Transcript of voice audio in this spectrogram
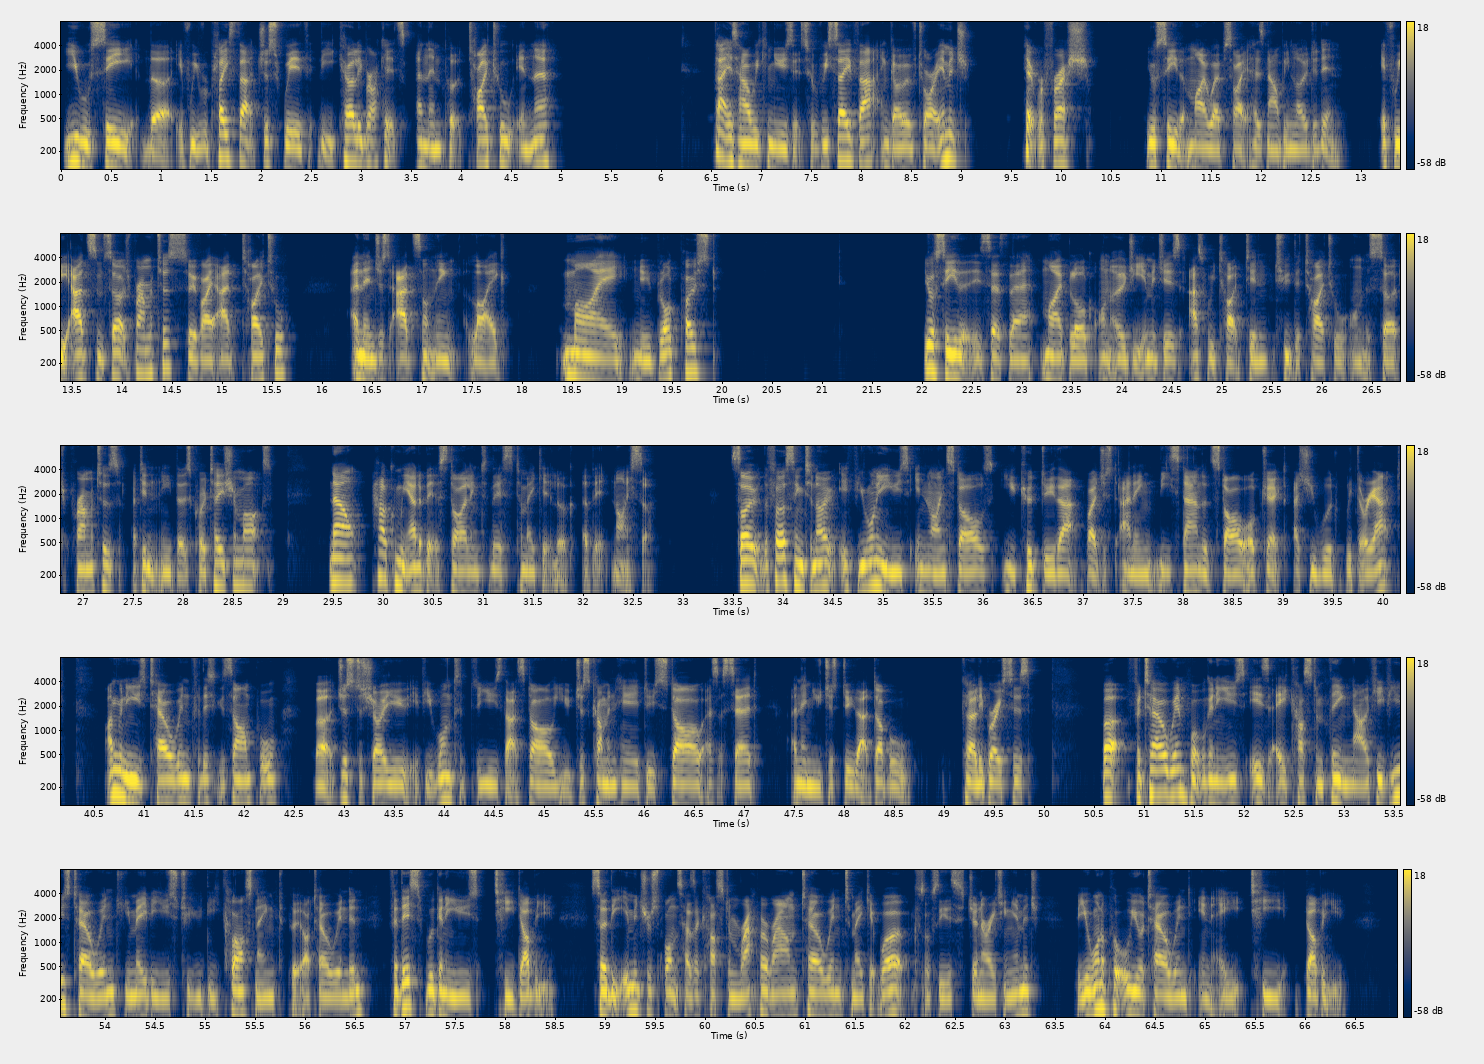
you will see that if we replace that just with the curly brackets and then put title in there, that is how we can use it. So if we save that and go over to our image, hit refresh, you'll see that my website has now been loaded in. If we add some search parameters, so if I add title and then just add something like my new blog post, you'll see that it says there, my blog on OG images as we typed in to the title on the search parameters. I didn't need those quotation marks. Now, how can we add a bit of styling to this to make it look a bit nicer? So the first thing to note, if you want to use inline styles, you could do that by just adding the standard style object as you would with React. I'm going to use Tailwind for this example, but just to show you, if you wanted to use that style, you just come in here, do style, as I said, and then you just do that double curly braces. But for Tailwind, what we're going to use is a custom thing. Now, if you've used Tailwind, you may be used to the class name to put our Tailwind in. For this, we're going to use TW. So the image response has a custom wrapper around Tailwind to make it work, because obviously this is generating image, but you want to put all your Tailwind in a TW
